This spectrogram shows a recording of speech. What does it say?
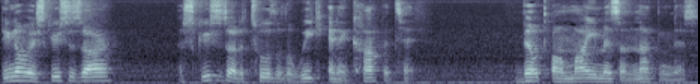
Do you know what excuses are? Excuses are the tools of the weak and incompetent, built on monuments of nothingness.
